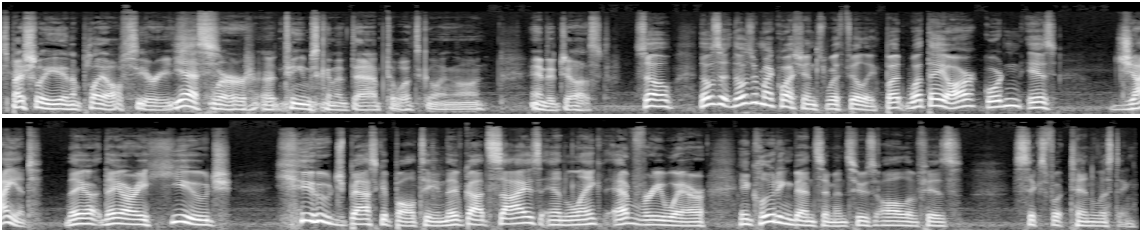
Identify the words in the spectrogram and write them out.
Especially in a playoff series. Yes. Where uh, teams can adapt to what's going on and adjust. So those are those are my questions with Philly. But what they are, Gordon, is giant. They are they are a huge, huge basketball team. They've got size and length everywhere, including Ben Simmons, who's all of his six foot ten listing.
